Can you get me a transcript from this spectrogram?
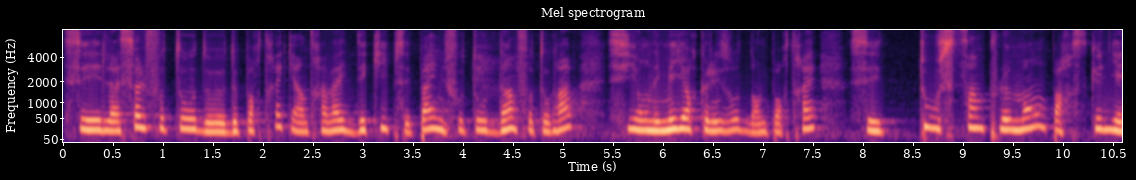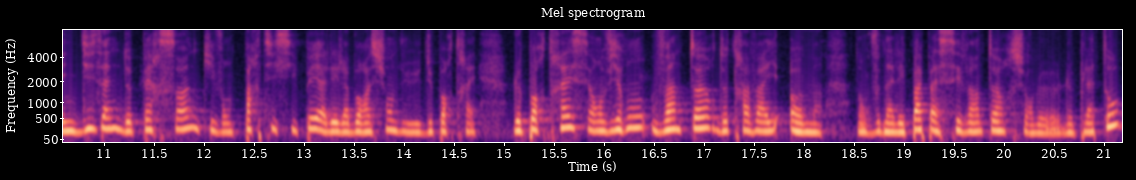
C'est la seule photo de, de portrait qui a un travail d'équipe. C'est pas une photo d'un photographe. Si on est meilleur que les autres dans le portrait, c'est tout simplement parce qu'il y a une dizaine de personnes qui vont participer à l'élaboration du, portrait. Le portrait, c'est environ 20 heures de travail homme. Donc vous n'allez pas passer 20 heures sur le, le, plateau,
